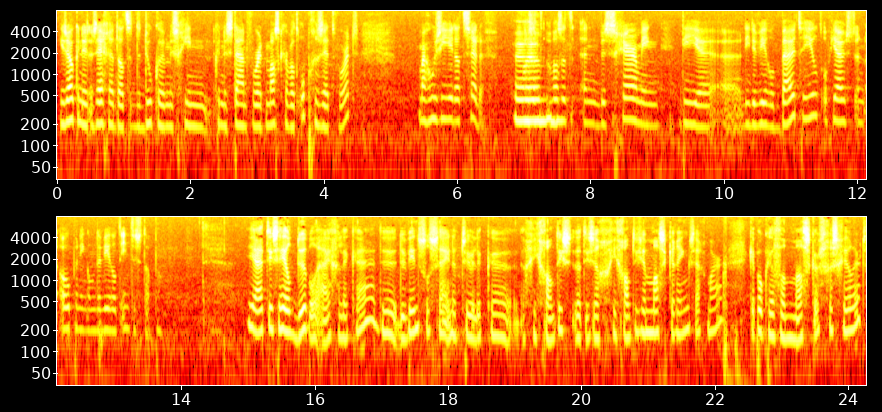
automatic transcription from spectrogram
Je zou kunnen zeggen dat de doeken misschien kunnen staan voor het masker wat opgezet wordt. Maar hoe zie je dat zelf? Was, het, was het een bescherming die, uh, die de wereld buiten hield, of juist een opening om de wereld in te stappen? Ja, het is heel dubbel eigenlijk. Hè? De, de winsels zijn natuurlijk uh, gigantisch. Dat is een gigantische maskering, zeg maar. Ik heb ook heel veel maskers geschilderd.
